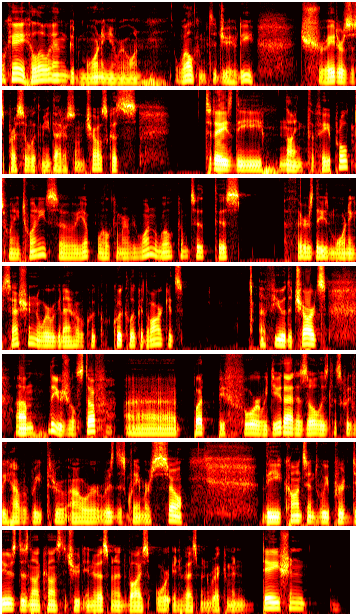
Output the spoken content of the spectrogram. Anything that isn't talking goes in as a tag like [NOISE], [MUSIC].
Okay, hello and good morning everyone. Welcome to JFD Traders Espresso with me, Darius Anucauskas. Today is the 9th of April 2020, so yep, welcome everyone. Welcome to this Thursday's morning session where we're going to have a quick quick look at the markets. A few of the charts, um, the usual stuff. Uh, but before we do that, as always, let's quickly have a read through our risk disclaimers. So, the content we produce does not constitute investment advice or investment recommendation,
